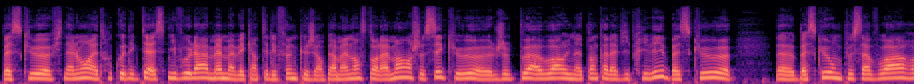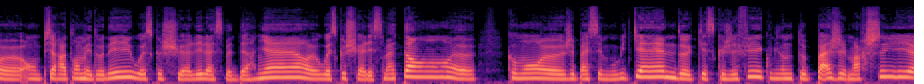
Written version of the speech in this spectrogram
Parce que euh, finalement, être connecté à ce niveau-là, même avec un téléphone que j'ai en permanence dans la main, je sais que euh, je peux avoir une atteinte à la vie privée parce que parce qu'on peut savoir en piratant mes données où est-ce que je suis allée la semaine dernière, où est-ce que je suis allée ce matin, comment j'ai passé mon week-end, qu'est-ce que j'ai fait, combien de pages j'ai marché,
